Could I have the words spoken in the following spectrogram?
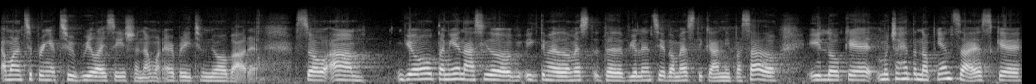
I wanted to bring it to realization. I want everybody to know about it. So, yo también he sido víctima de, violencia doméstica en mi pasado y lo que mucha gente no piensa es que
